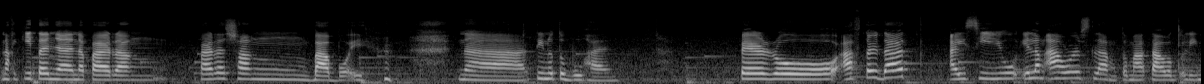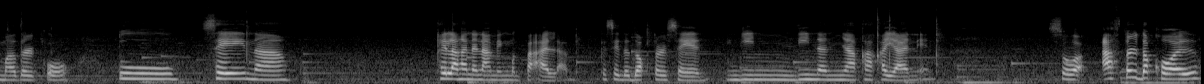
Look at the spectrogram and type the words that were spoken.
nakikita niya na parang para siyang baboy na tinutubuhan. Pero after that, ICU, ilang hours lang tumatawag uli mother ko to say na kailangan na naming magpaalam. Kasi the doctor said, hindi, hindi na niya kakayanin. So, after the call,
